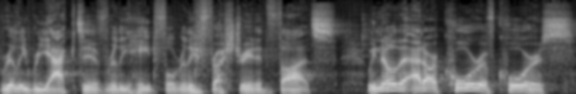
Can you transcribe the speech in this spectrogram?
really reactive, really hateful, really frustrated thoughts. We know that at our core of cores,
